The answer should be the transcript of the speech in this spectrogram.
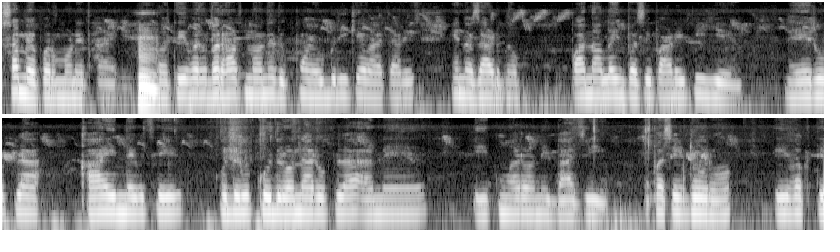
સમય પ્રમાણે થાય. તે વરહાટનો વરસાદનો ને તો પોય ઉભરી કહેવાય ત્યારે એનો ઝાડનો પાના લઈને પછી પાણી પીએ. એ રોટલા ખાઈને પછી કુદર કુદરોના રોટલા અને એ કુંવારોની ભાજી પછી ઢોરો. એ વખતે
